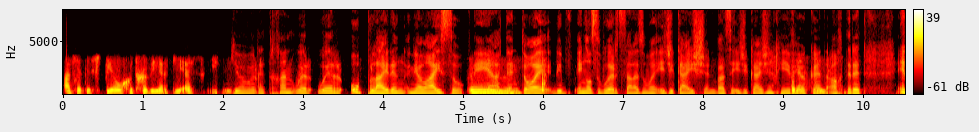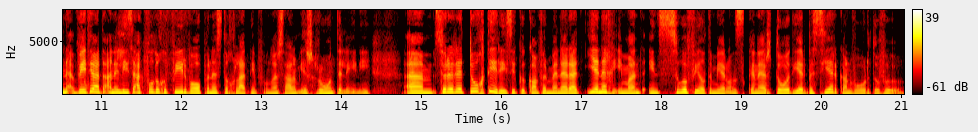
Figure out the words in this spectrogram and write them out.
as dit 'n speelgoed geweertjie is nie. Ja, dit gaan oor oor opleiding in jou huis ook, nê? Nee? Mm. Ek dink daai die Engelse woordstel is om 'n education, wat 'n education gee vir jou kind agter dit. En weet jy wat Annelise, ek voel tog 'n vuurwapen is tog glad nie veronderstel om eers rond te lê nie. Ehm um, sodat dit tog die risiko kan verminder dat enige iemand en soveel te meer ons kinders daardeur beseer kan word of hoe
